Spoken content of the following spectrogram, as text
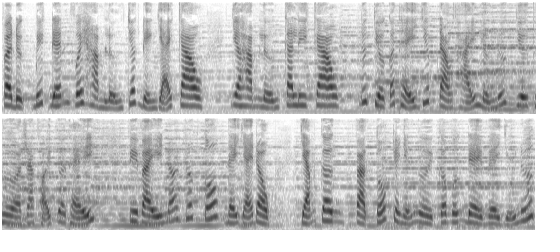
và được biết đến với hàm lượng chất điện giải cao. Nhờ hàm lượng kali cao, nước dừa có thể giúp đào thải lượng nước dư thừa ra khỏi cơ thể. Vì vậy, nó rất tốt để giải độc, giảm cân và tốt cho những người có vấn đề về giữ nước.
